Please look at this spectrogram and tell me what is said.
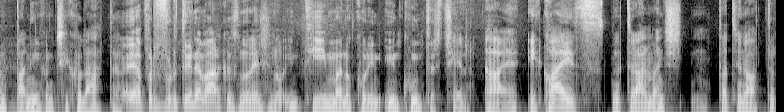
un panino con cioccolata. Ja, per fortuna Marcus non è no in team, ma no con in un countercell. Ah, e- e qua è naturalmente tutto in altro.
